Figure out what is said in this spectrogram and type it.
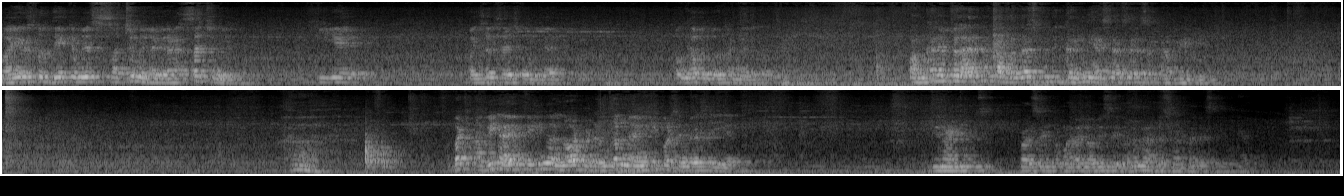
भाई उसको देख के मुझे सच में लग रहा है सच में कि ये पैसा सच में मिला है। पंखा बंद करो ठंडा लग रहा है पंखा जब चलाया था ना बंदा से पूरी गर्मी ऐसे ऐसे ऐसे कर रही थी बट अभी I am feeling a lot better मतलब 90 परसेंट मेरा सही है। नाइन्टी परसेंट तुम्हारा जो भी सही हो ना मैं दस मिनट पहले सही हो गया ऐसे ना दब अब ना दब के-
